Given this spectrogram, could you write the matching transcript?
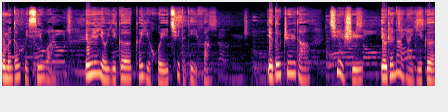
我们都会希望，永远有一个可以回去的地方，也都知道，确实有着那样一个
